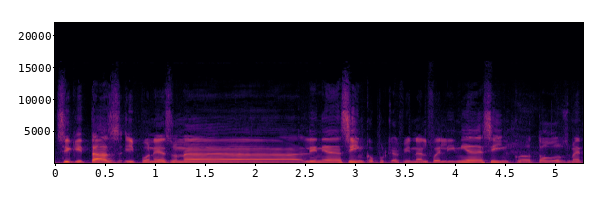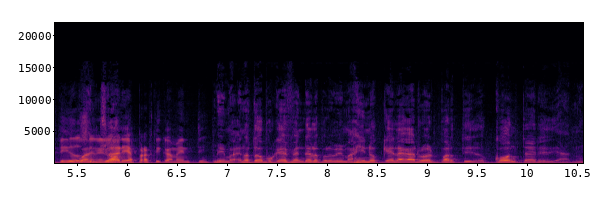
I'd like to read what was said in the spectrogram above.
si quitas y pones una línea de cinco, porque al final fue línea de cinco, todos metidos en el área prácticamente. No tengo por qué defenderlo, pero me imagino que él agarró el partido contra Herediano,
